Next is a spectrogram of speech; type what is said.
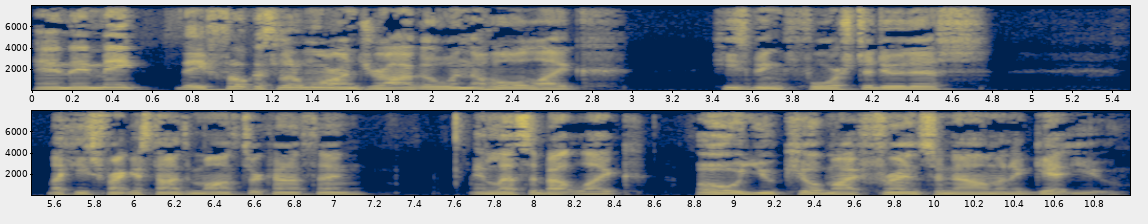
and they make they focus a little more on Drago and the whole like he's being forced to do this, like he's Frankenstein's monster kind of thing, and less about like oh you killed my friend so now I'm gonna get you,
